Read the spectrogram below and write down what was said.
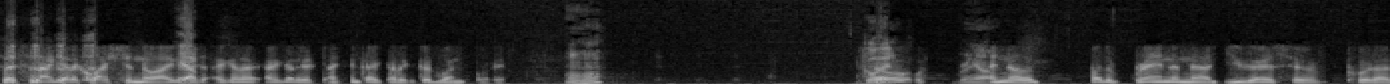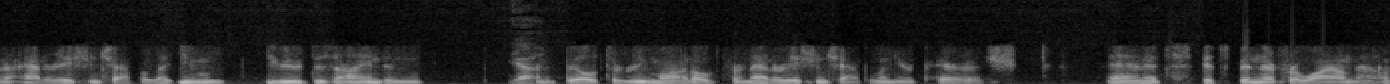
Listen, I got a question though. I got, I got, a, I got, a, I think I got a good one for you. Mm-hmm. Go so, ahead. Bring on. I know, Father Brandon, that you guys have put on an adoration chapel that you you designed and yeah. of built or remodeled for an adoration chapel in your parish, and it's it's been there for a while now.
